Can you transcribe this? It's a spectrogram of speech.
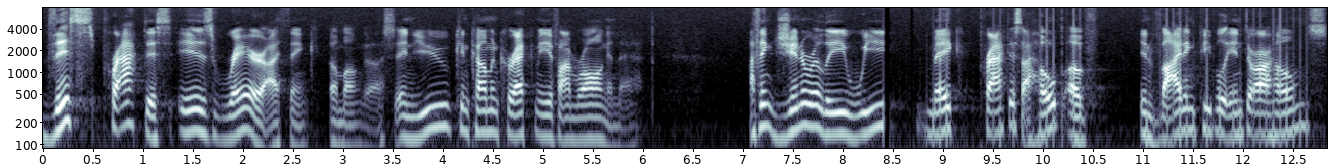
This practice is rare, I think, among us. And you can come and correct me if I'm wrong in that. I think generally we make practice, I hope, of inviting people into our homes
